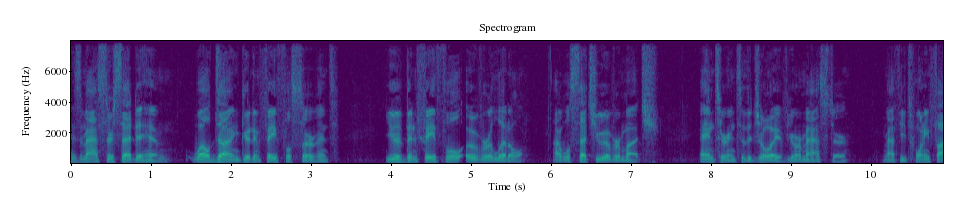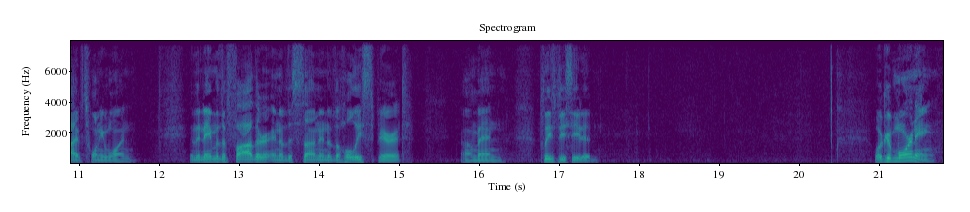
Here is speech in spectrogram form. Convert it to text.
His master said to him, Well done, good and faithful servant. You have been faithful over a little. I will set you over much. Enter into the joy of your master. Matthew 25, 21. In the name of the Father, and of the Son, and of the Holy Spirit. Amen. Please be seated. Well, good morning.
